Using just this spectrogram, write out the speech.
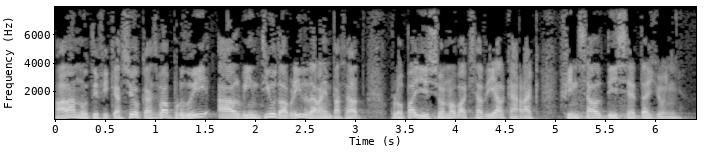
a la notificació que es va produir el 21 d'abril de l'any passat, però Pallissó no va accedir al càrrec fins al 17 de juny.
